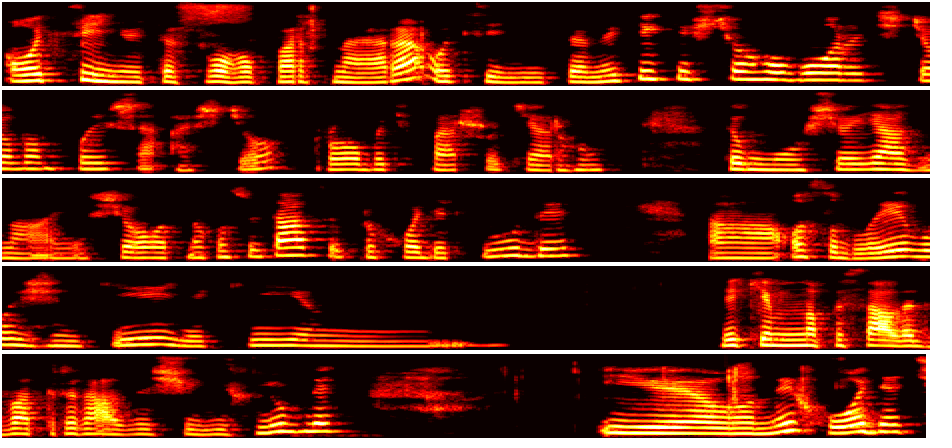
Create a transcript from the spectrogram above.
Оцінюйте свого партнера, оцінюйте не тільки, що говорить, що вам пише, а що робить в першу чергу. Тому що я знаю, що от на консультацію приходять люди, особливо жінки, які, яким написали два-три рази, що їх люблять. І вони ходять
